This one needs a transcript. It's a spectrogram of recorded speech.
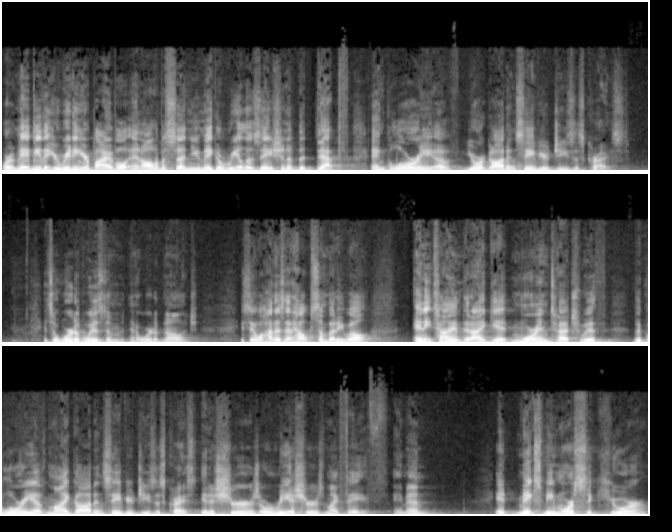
Or it may be that you're reading your Bible and all of a sudden you make a realization of the depth and glory of your God and Savior, Jesus Christ. It's a word of wisdom and a word of knowledge. You say, well, how does that help somebody? Well, anytime that I get more in touch with the glory of my God and Savior Jesus Christ, it assures or reassures my faith. Amen? It makes me more secure.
